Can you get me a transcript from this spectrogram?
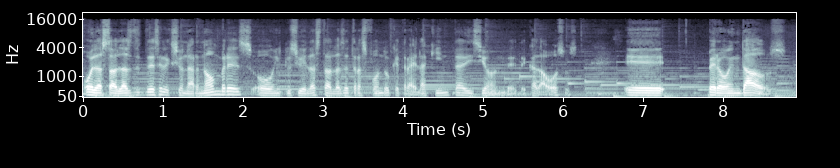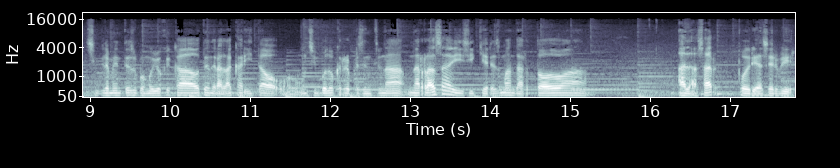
o las tablas de, de, seleccionar nombres, o inclusive las tablas de trasfondo que trae la quinta edición de, de Calabozos. Eh, pero en dados. Simplemente supongo yo que cada dado tendrá la carita o un símbolo que represente una, una raza y si quieres mandar todo a, al azar podría servir.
